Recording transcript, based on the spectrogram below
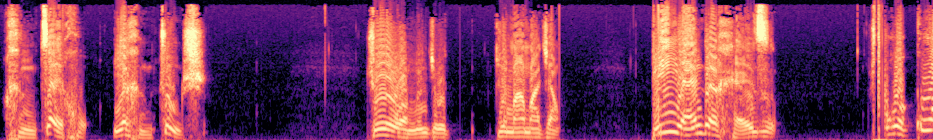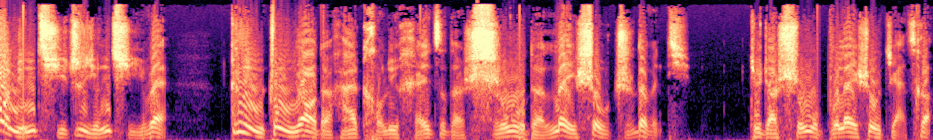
很在乎，也很重视，所以我们就跟妈妈讲，鼻炎的孩子，除过过敏体质引起以外，更重要的还考虑孩子的食物的耐受值的问题，就叫食物不耐受检测。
